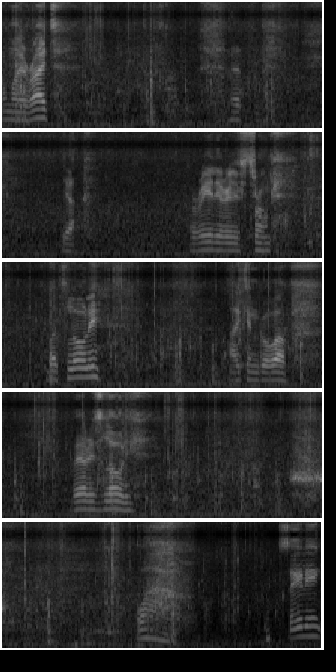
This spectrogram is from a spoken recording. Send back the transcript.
on my right that yeah really really strong but slowly I can go up very slowly wow. Sailing.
